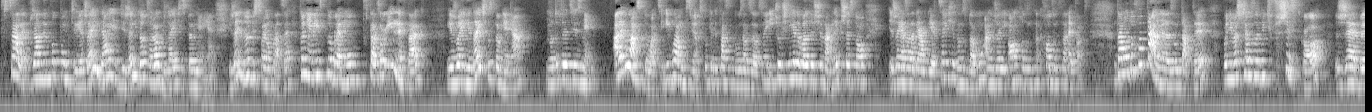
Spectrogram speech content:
Wcale, w żadnym podpunkcie. Jeżeli, daje, jeżeli to, co robisz, daje Ci spełnienie, jeżeli robisz swoją pracę, to nie miej problemu z pracą innych, tak? Jeżeli nie daje Ci to spełnienia, no to wtedy coś zmieni. Ale byłam w sytuacji i byłam w związku, kiedy facet był zazdrosny i czuł się niedowartościowany przez to, że ja zarabiałam więcej siedząc w domu, aniżeli on chodząc na, chodząc na etat. Dało to fatalne rezultaty, ponieważ chciał zrobić wszystko, żeby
